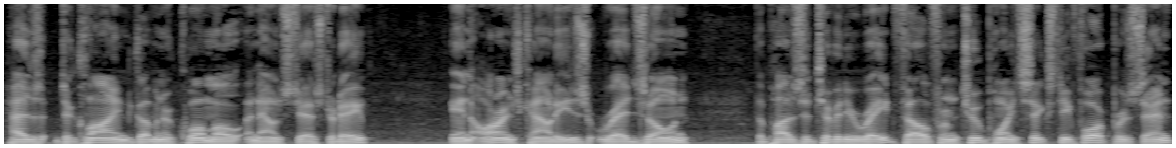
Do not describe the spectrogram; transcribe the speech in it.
has declined, Governor Cuomo announced yesterday. In Orange County's red zone, the positivity rate fell from 2.64%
